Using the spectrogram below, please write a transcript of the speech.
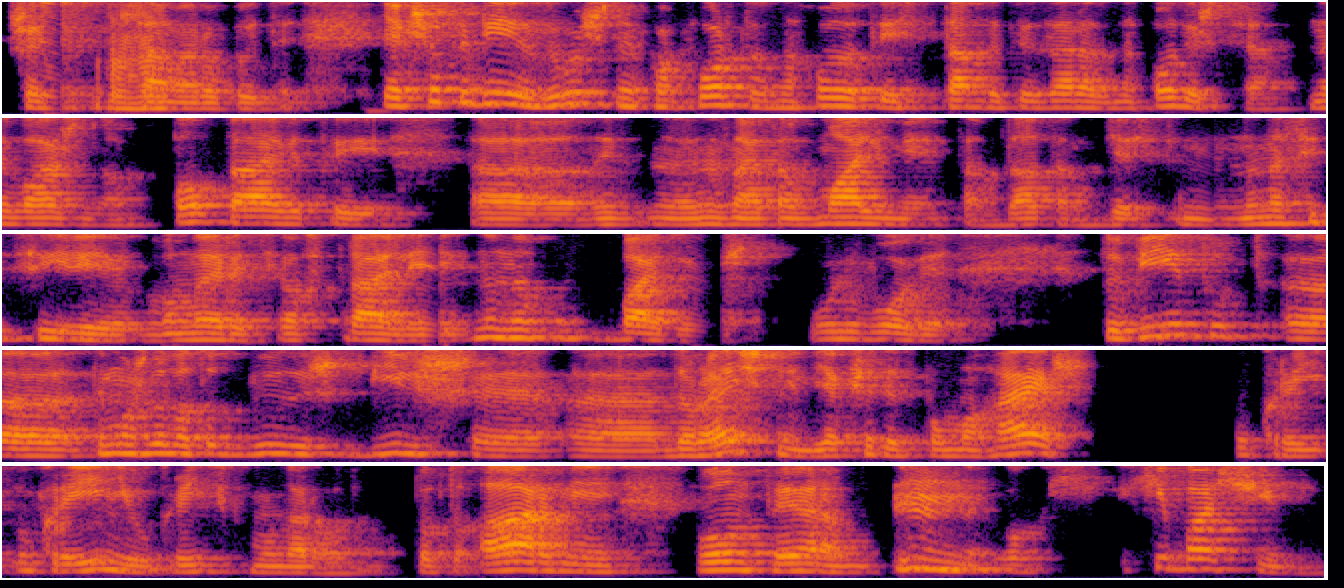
щось uh-huh. саме робити. Якщо тобі зручно і комфортно знаходитись там, де ти зараз знаходишся, неважно в Полтаві, ти е, не, не знаю, там в Мальмі, там да там десь там на Сицилії, в Америці, в Австралії, ну не байдуже у Львові. Тобі тут е, ти можливо тут будеш більше доречним, якщо ти допомагаєш Україні, українському народу, тобто армії, волонтерам, хіба чим?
